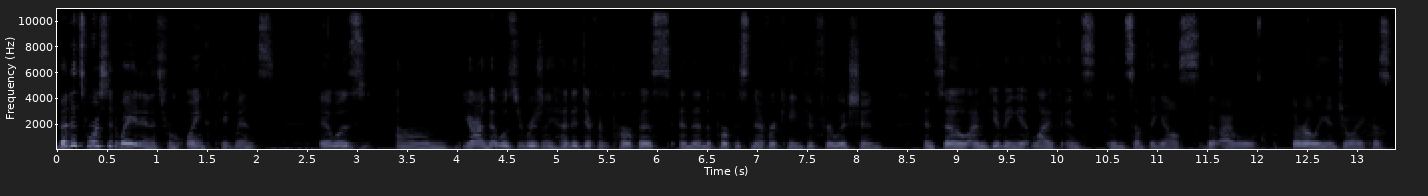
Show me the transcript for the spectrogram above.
but it's worsted weight and it's from Oink Pigments. It was um, yarn that was originally had a different purpose, and then the purpose never came to fruition. And so I'm giving it life in in something else that I will thoroughly enjoy because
